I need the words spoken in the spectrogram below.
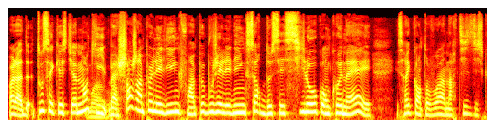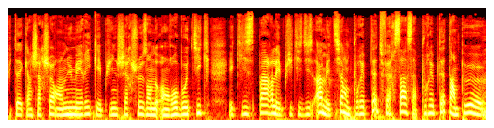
voilà, de- tous ces questionnements qui. Bah, changent un peu les lignes, font un peu bouger les lignes, sortent de ces silos qu'on connaît. Et, c'est vrai que quand on voit un artiste discuter avec un chercheur en numérique et puis une chercheuse en, en robotique et qui se parlent et puis qui se disent ah mais tiens on pourrait peut-être faire ça, ça pourrait peut-être un peu euh,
